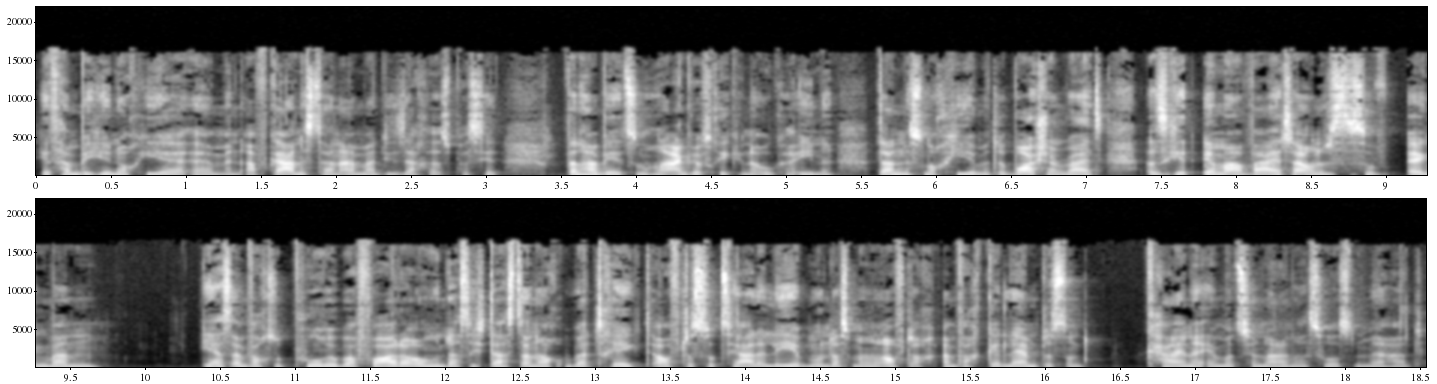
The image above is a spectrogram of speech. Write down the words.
jetzt haben wir hier noch hier ähm, in Afghanistan einmal die Sache ist passiert. Dann haben wir jetzt noch einen Angriffskrieg in der Ukraine. Dann ist noch hier mit Abortion Rights. Also es geht immer weiter und es ist so irgendwann ja, ist einfach so pure Überforderung, dass sich das dann auch überträgt auf das soziale Leben und dass man oft auch einfach gelähmt ist und keine emotionalen Ressourcen mehr hat.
